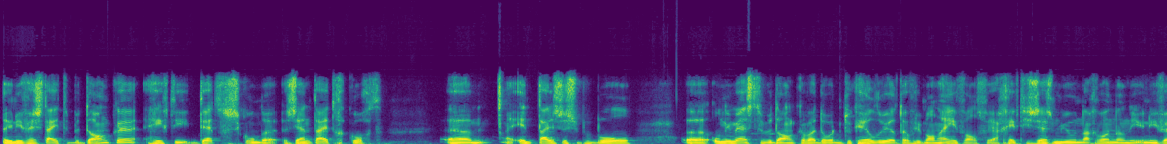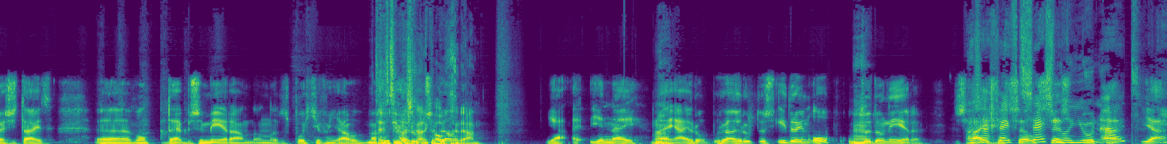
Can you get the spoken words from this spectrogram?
universiteit te bedanken... heeft hij 30 seconden zendtijd gekocht. ehm, in, tijdens de Super Bowl... eh, om die mensen te bedanken. Waardoor natuurlijk heel de wereld over die man heen valt. Van, ja, geeft hij 6 miljoen naar gewoon aan die universiteit. Eh, want daar hebben ze meer aan dan het spotje van jou. Maar Dat heeft hij waarschijnlijk ook wel- gedaan. Ja, eh, ja, nee. nee hij, roept, hij roept dus iedereen op om Ja. te doneren. Dus Dus hij geeft zelf 6 miljoen uit? Ja,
